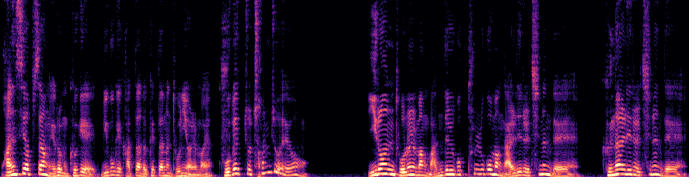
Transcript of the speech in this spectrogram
관세 협상, 여러분, 그게 미국에 갖다 넣겠다는 돈이 얼마야? 900조, 1000조예요. 이런 돈을 막 만들고 풀고 막 난리를 치는데, 그 난리를 치는데,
